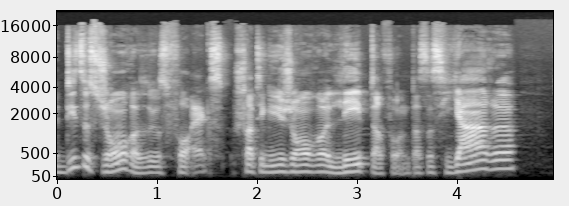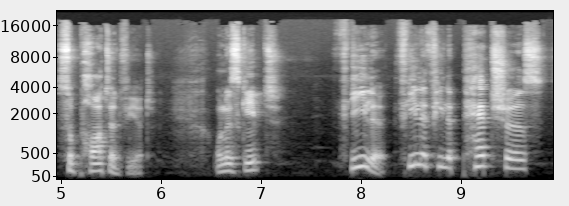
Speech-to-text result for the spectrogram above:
dieses Genre, also das 4X-Strategie-Genre, lebt davon, dass es Jahre supported wird. Und es gibt viele, viele, viele Patches,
